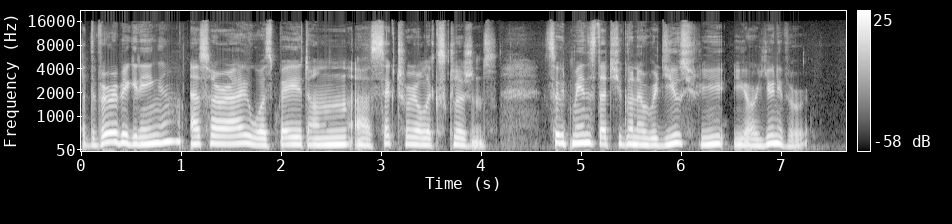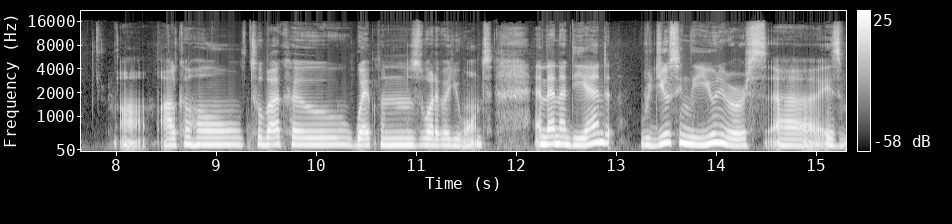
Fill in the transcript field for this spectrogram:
at the very beginning, SRI was based on uh, sectorial exclusions. So it means that you're going to reduce your, universe. Uh, alcohol, tobacco, weapons, whatever you want. And then at the end, reducing the universe uh, is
